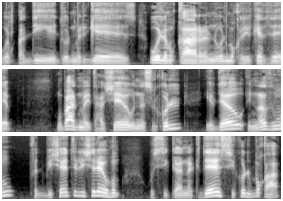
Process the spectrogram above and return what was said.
والقديد والمرقاز والمقارن والمقري الكذاب. وبعد ما يتعشاو الناس الكل يبداو ينظموا في الدبيشات اللي شراوهم. والسيكانة كداس في كل بقعة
